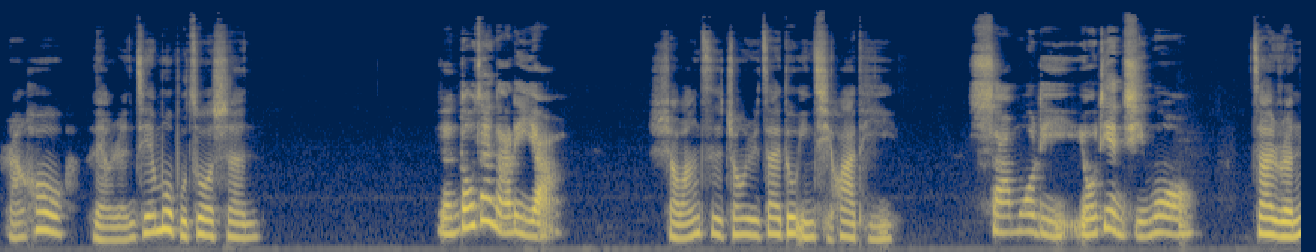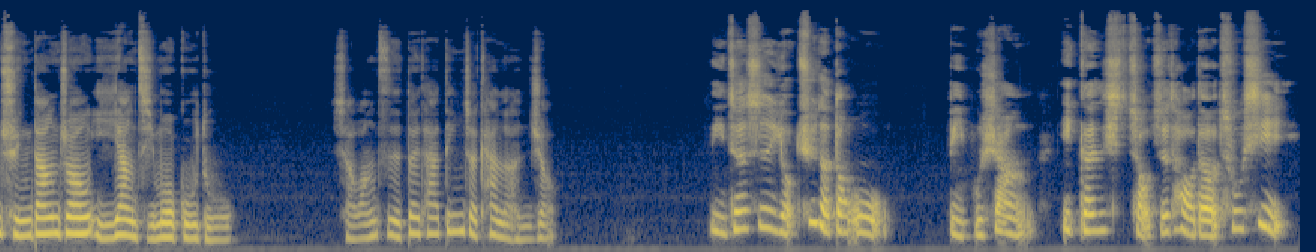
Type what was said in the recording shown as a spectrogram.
然后两人皆默不作声。人都在哪里呀？小王子终于再度引起话题。沙漠里有点寂寞，在人群当中一样寂寞孤独。小王子对他盯着看了很久。你真是有趣的动物，比不上。一根手指头的粗细，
